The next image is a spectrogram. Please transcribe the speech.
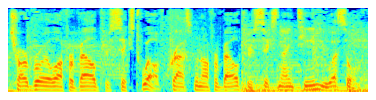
Char-Broil offer valid through 612. Craftsman offer valid through 619 U.S. only.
